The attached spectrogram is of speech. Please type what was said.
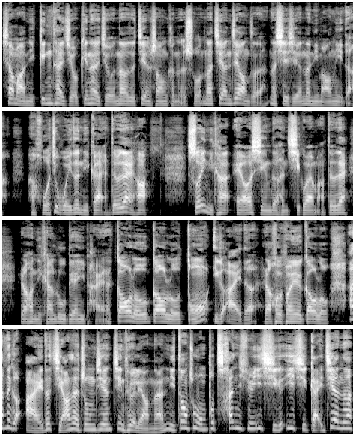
下马你盯太久，盯太久，那建商可能说，那既然这样子，那谢谢，那你忙你的，我就围着你盖，对不对哈？所以你看 L 型的很奇怪嘛，对不对？然后你看路边一排高楼，高楼咚一个矮的，然后翻越高楼啊，那个矮的夹在中间，进退两难。你当初我们不掺进去一起一起改建呢？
